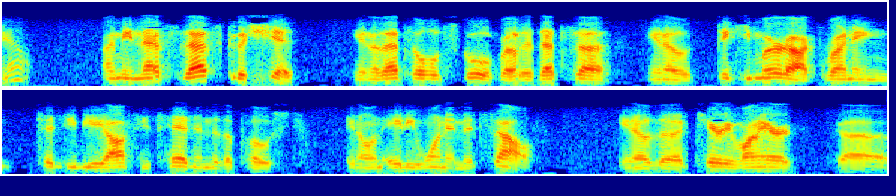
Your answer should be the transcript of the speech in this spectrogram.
Yeah, I mean that's that's good shit. You know, that's old school, brother. That's uh, you know, Dickie Murdoch running Ted DiBiase's head into the post. You know, in '81 in South. You know, the Kerry Von Erich, uh,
